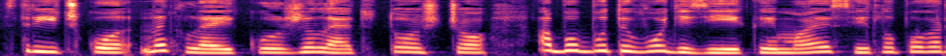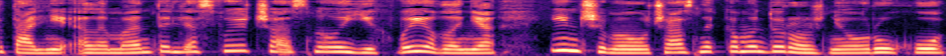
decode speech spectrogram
стрічку, наклейку, жилет тощо, або бути в одязі, який має світлоповертальні елементи для своєчасного їх виявлення іншими учасниками дорожнього руху.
